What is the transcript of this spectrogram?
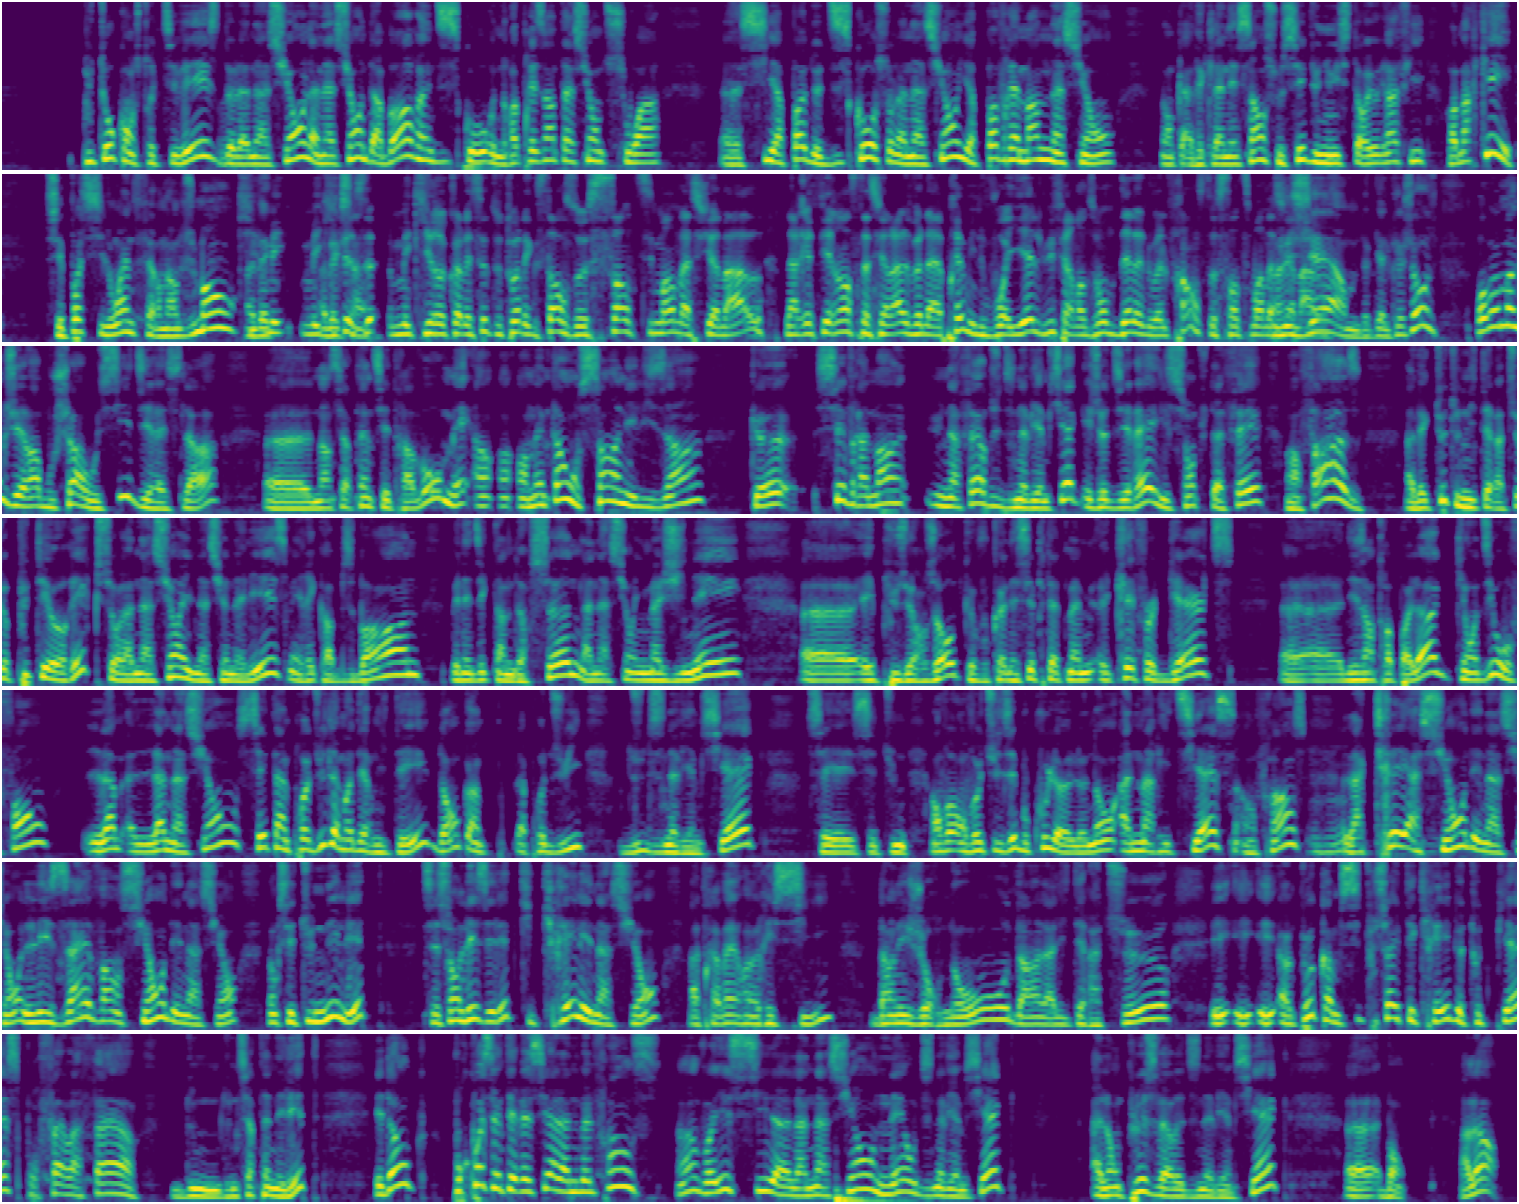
plutôt constructiviste de la nation. La nation, d'abord, un discours, une représentation de soi. Euh, S'il n'y a pas de discours sur la nation, il n'y a pas vraiment de nation. Donc, avec la naissance aussi d'une historiographie. Remarquez, c'est pas si loin de Fernand Dumont. Qui, avec, mais, mais, avec qui faisait, sa... mais, qui reconnaissait toutefois l'existence d'un sentiment national. La référence nationale venait après, mais il voyait, lui, Fernand Dumont, dès la Nouvelle-France, ce sentiment national. Un germe de quelque chose. Probablement que Gérard Bouchard aussi dirait cela euh, dans certains de ses travaux, mais en, en, en même temps, on sent en les lisant que c'est vraiment une affaire du 19e siècle et je dirais ils sont tout à fait en phase avec toute une littérature plus théorique sur la nation et le nationalisme, Eric Hobsbawm, Benedict Anderson, La nation imaginée euh, et plusieurs autres que vous connaissez peut-être même Clifford Geertz, euh, des anthropologues qui ont dit au fond la, la nation, c'est un produit de la modernité, donc un, un produit du 19e siècle. C'est, une, on va, on va utiliser beaucoup le, le nom Anne-Marie Thiès en France, mm -hmm. la création des nations, les inventions des nations. Donc c'est une élite Ce sont les élites qui créent les nations à travers un récit, dans les journaux, dans la littérature, et, et, et un peu comme si tout ça a été créé de toutes pièces pour faire l'affaire d'une certaine élite. Et donc, pourquoi s'intéresser à la Nouvelle-France hein? Vous voyez, si la, la, nation naît au 19e siècle, allons plus vers le 19e siècle. Euh, bon, alors,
